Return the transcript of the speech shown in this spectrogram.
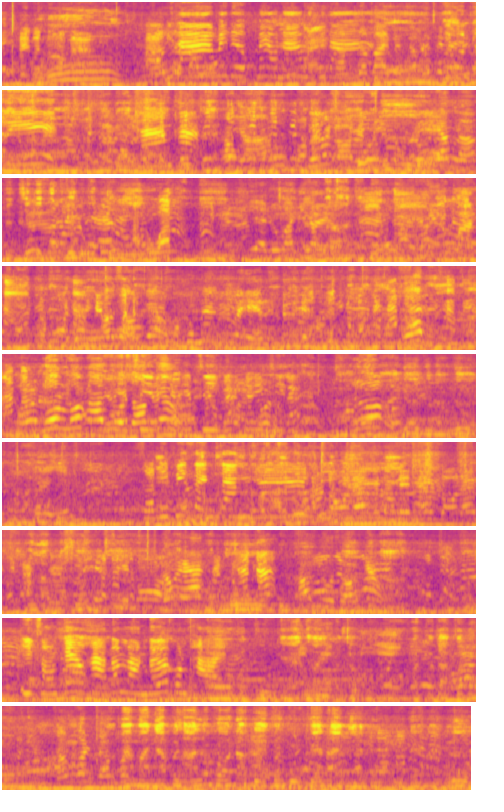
องแก้วเอฟซีแล้วเจอเอฟซีแล้วลุงสวัสดีพี่แสงจันทร์ค่ะสวัสดีค่ะเล่นแล้วโตแล้วน้องแอนนะจ๊ะเอาอยู่สองแก้วอีกสองแก้วค่ะด้านหลังเด้อคนขายถูกแก้ไทยนะครับวัดกระดาษจำลองมามายับไปหาหลวงพ่อน้ำเบียร์เพิ่นผูกแขนให้นี่ผูกแขนให้เด้ออ่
